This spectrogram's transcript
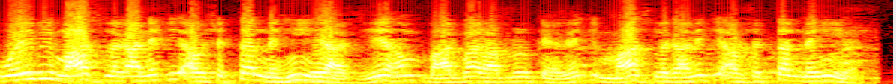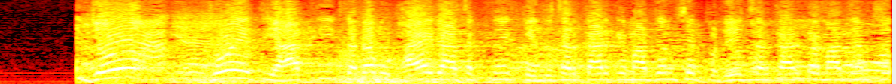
कोई भी मास्क लगाने की आवश्यकता नहीं है आज। ये हम बार बार आप लोग कह रहे हैं कि मास्क लगाने की आवश्यकता नहीं है। जो जो एहतियाती कदम उठाए जा सकते हैं, केंद्र सरकार के माध्यम से, प्रदेश सरकार के माध्यम से,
